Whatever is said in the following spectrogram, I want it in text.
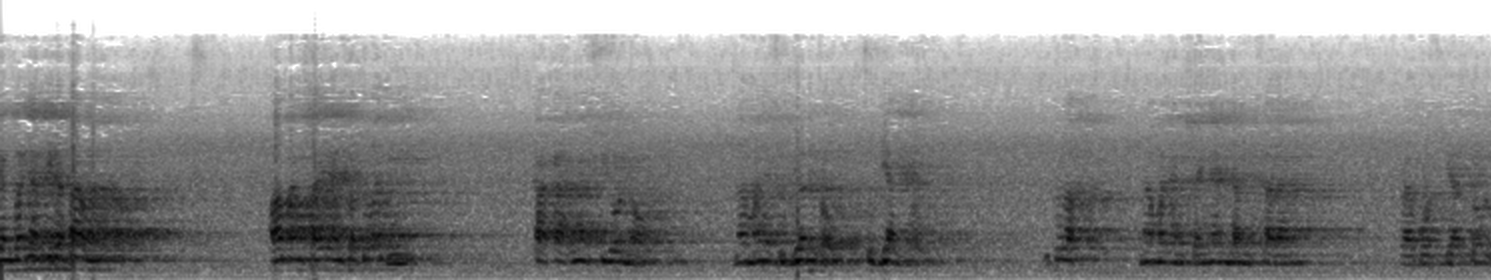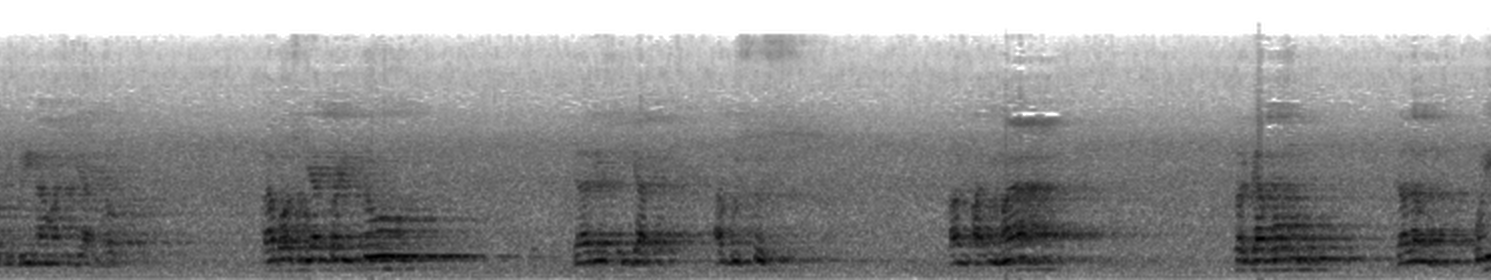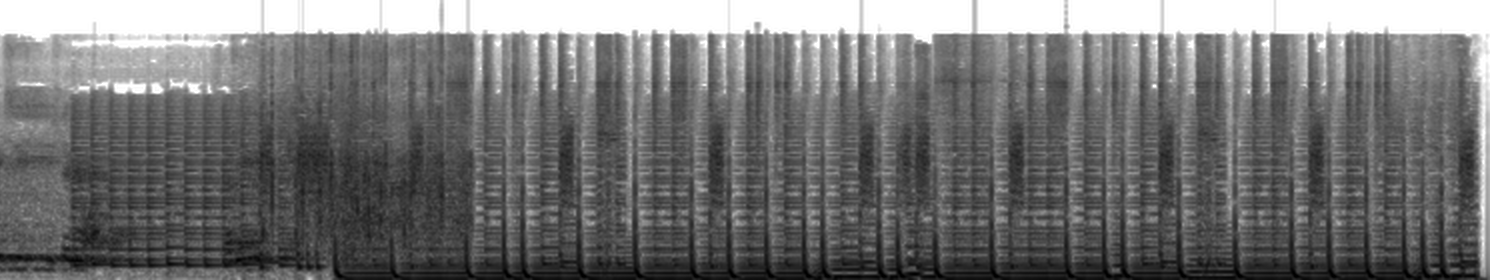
yang banyak tidak tahu, paman saya yang satu lagi, kakaknya Siono, namanya Subianto, Subianto. Itulah nama yang saya nyandang sekarang, Prabowo Subianto, diberi nama Subianto. Prabowo Subianto itu dari sejak Agustus tahun 45 bergabung dalam polisi istimewa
